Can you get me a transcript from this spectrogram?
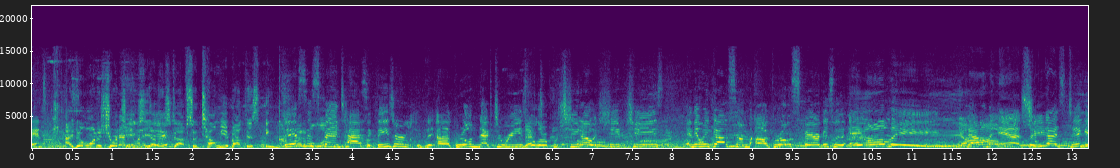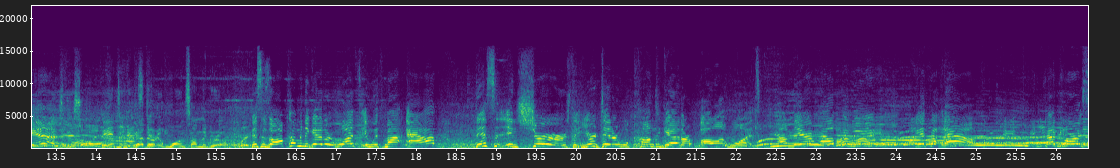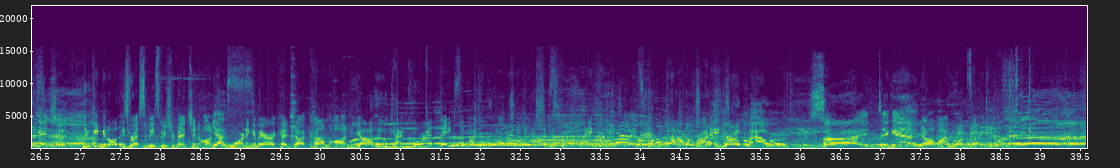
Fantastic. I don't want to shortchange the other stuff, so tell me about this incredible This is fantastic. These are uh, grilled nectarines, with a little Nectarines. prosciutto and sheep cheese, and then we got some uh, grilled asparagus with aioli down the end. So, you guys dig in. Is this all coming together at once on the grill? This is all coming together at once, and with my app, this ensures that your dinner will come together all at once. I'm there helping you. Get the app. Cat Cora's Kitchen. You can get all these recipes we should mention on Yes. goodmorningamerica.com on Yahoo. Cat Cora, thanks so much. Congratulations. And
